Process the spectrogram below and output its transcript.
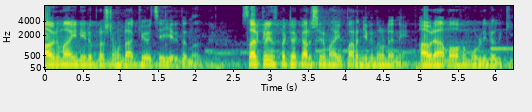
അവനുമായി ഇനിയൊരു പ്രശ്നമുണ്ടാക്കുകയോ ചെയ്യരുതെന്ന് സർക്കിൾ ഇൻസ്പെക്ടർ കർശനമായി പറഞ്ഞിരുന്നുകൊണ്ട് തന്നെ അവർ ആ മോഹം ഉള്ളിലൊതുക്കി.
